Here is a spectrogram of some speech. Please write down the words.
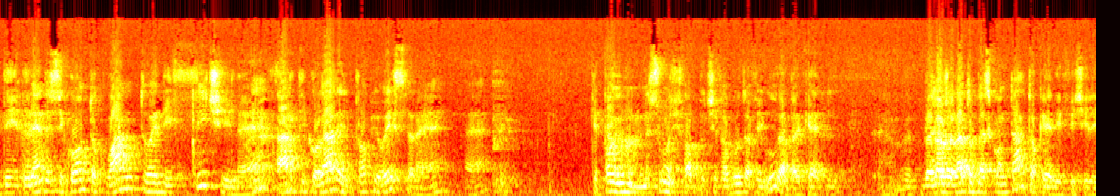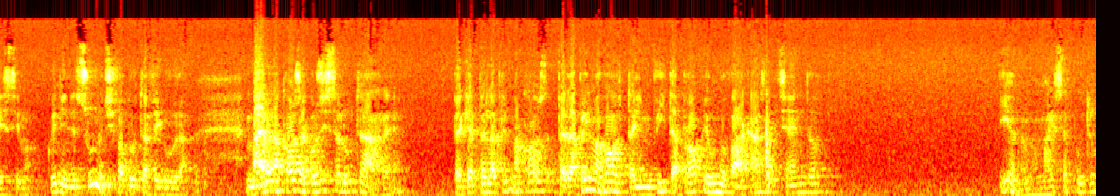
di, di, rendersi conto quanto è difficile articolare il proprio essere, eh? Che poi uno, nessuno ci fa, ci fa brutta figura perché ve l'ho già dato per scontato che è difficilissimo, quindi nessuno ci fa brutta figura, ma è una cosa così salutare perché per la prima, cosa, per la prima volta in vita proprio uno va a casa dicendo io non ho mai saputo,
